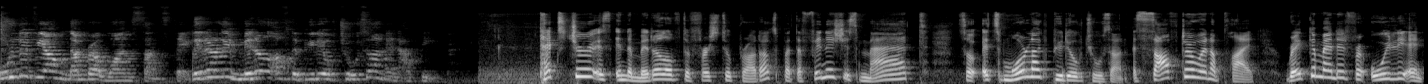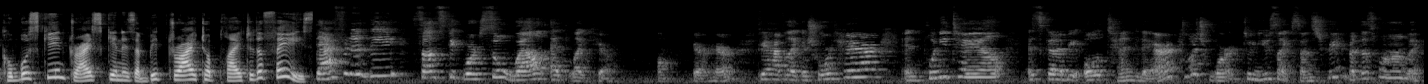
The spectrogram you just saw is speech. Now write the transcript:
Olive Young number one sunstick. Literally middle of the Beauty of Joseon and Abib. Texture is in the middle of the first two products, but the finish is matte. So it's more like Beauty of Joseon. It's softer when applied. Recommended for oily and combo skin. Dry skin is a bit dry to apply to the face. Definitely, Sunstick works so well at like here hair hair. If you have like a short hair and ponytail, it's gonna be all tend there. Too much work to use like sunscreen, but this one like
